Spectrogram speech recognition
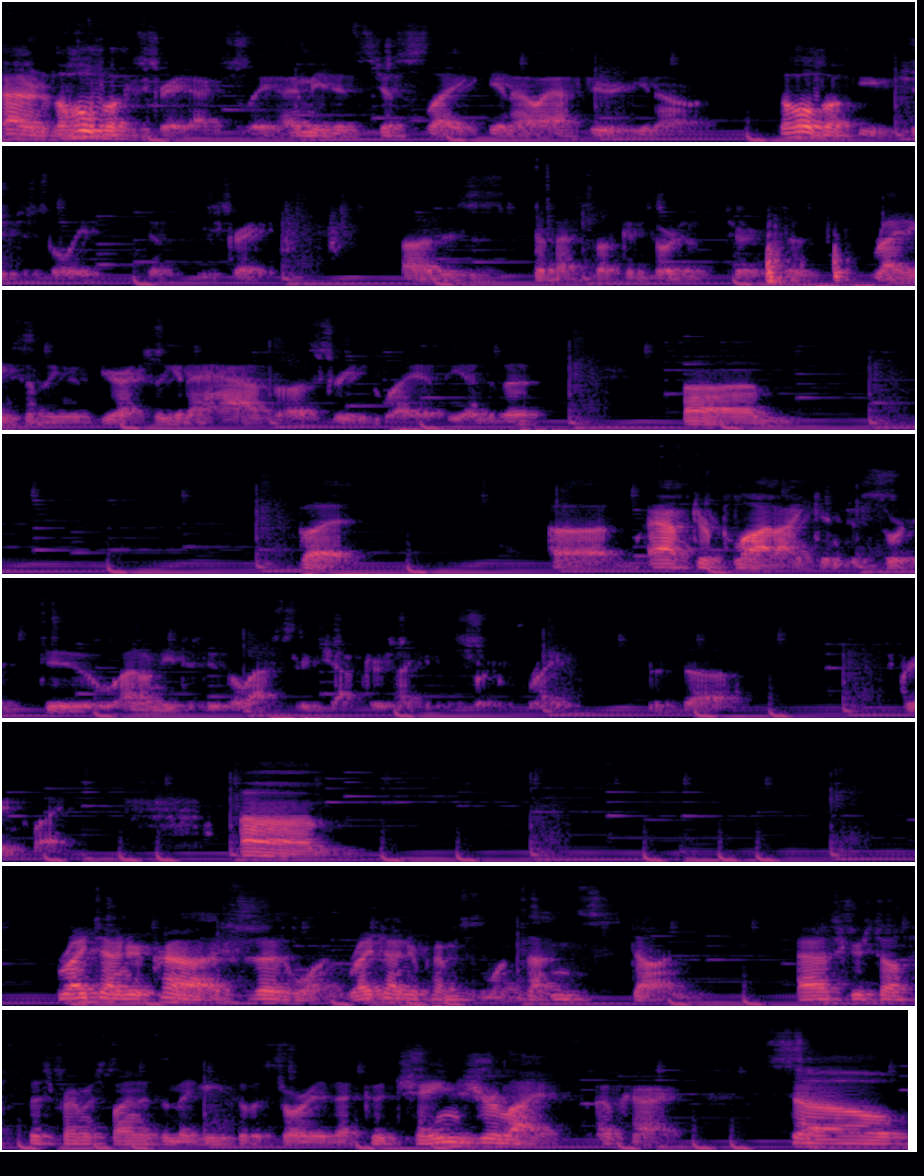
I don't know. The whole book is great, actually. I mean, it's just like you know, after you know, the whole book you should just believe it's great. Uh, this is the best book in sort of terms of writing something that you're actually going to have a screenplay at the end of it. Um, but uh, after plot, I can just sort of do. I don't need to do the last three chapters. I can just sort of write the, the screenplay. Um, write down your uh, exercise one. Write down your premise in one sentence. Done. Ask yourself if this premise line is the makings of a story that could change your life. Okay, so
